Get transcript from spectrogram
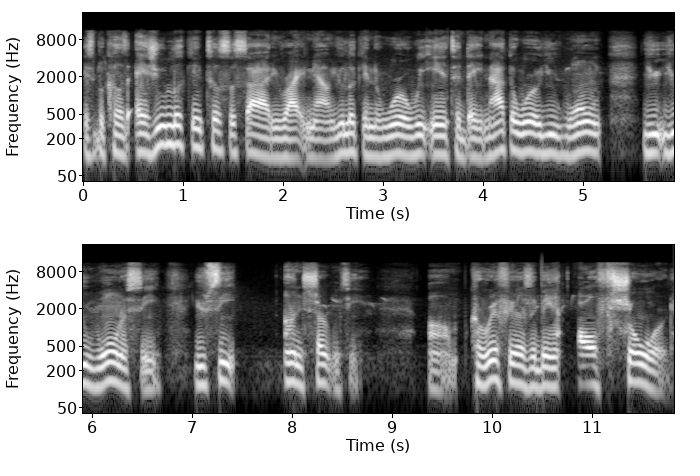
is because as you look into society right now, you look in the world we in today, not the world you want you you want to see. You see uncertainty. Um, career fields are being offshored.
